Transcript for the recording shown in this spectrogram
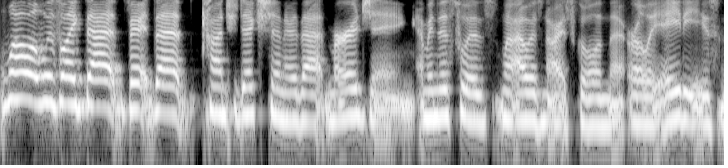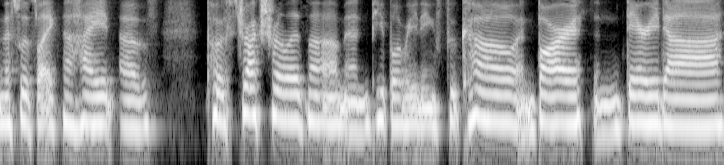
Well, it was like that, that contradiction or that merging. I mean, this was when I was in art school in the early 80s, and this was like the height of post structuralism and people reading Foucault and Barthes and Derrida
